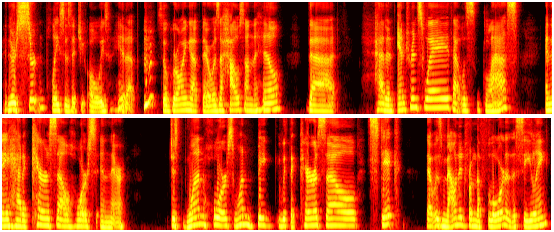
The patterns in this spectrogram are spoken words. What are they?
And there's certain places that you always hit up. Mhm. So growing up, there was a house on the hill that had an entranceway that was glass, and they had a carousel horse in there. Just one horse, one big with the carousel stick that was mounted from the floor to the ceiling,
